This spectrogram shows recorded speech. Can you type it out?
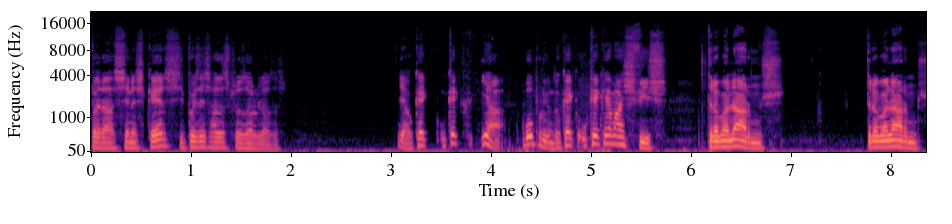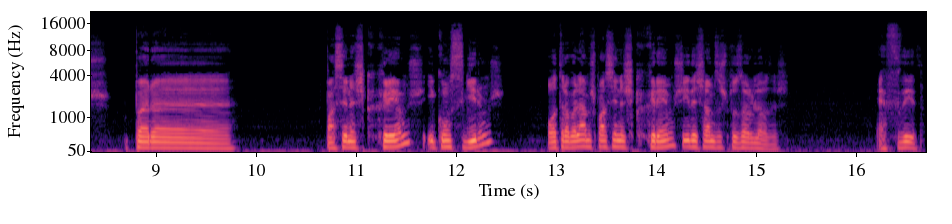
para as cenas que queres e depois deixar as pessoas orgulhosas. Yeah, o que é, o que, é yeah, boa pergunta. O que, é, o que é que é mais fixe? Trabalharmos trabalharmos para, para as cenas que queremos e conseguirmos ou trabalharmos para as cenas que queremos e deixarmos as pessoas orgulhosas. É fedido.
